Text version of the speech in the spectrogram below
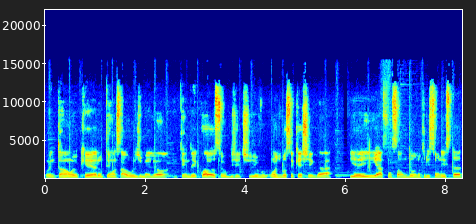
ou então eu quero ter uma saúde melhor, entender qual é o seu objetivo, onde você quer chegar, e aí a função do nutricionista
